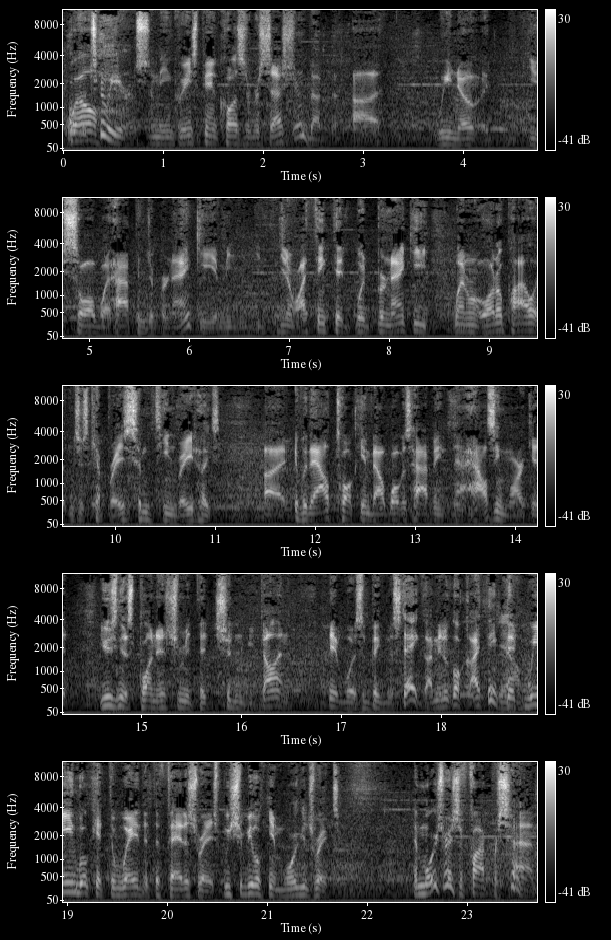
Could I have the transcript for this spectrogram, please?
over well, two years? I mean, Greenspan caused a recession, but uh, we know you saw what happened to Bernanke. I mean, you know, I think that what Bernanke went on autopilot and just kept raising 17 rate hikes uh, without talking about what was happening in the housing market, using this blunt instrument that shouldn't be done. It was a big mistake. I mean, look, I think Yeah. that we look at the way that the Fed is raised. We should be looking at mortgage rates. And mortgage rates are five percent.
